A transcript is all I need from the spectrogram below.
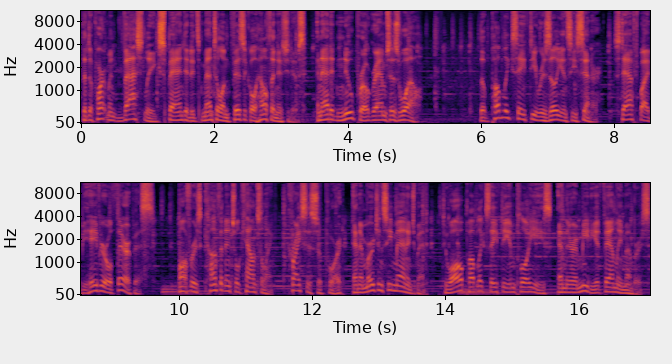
the department vastly expanded its mental and physical health initiatives and added new programs as well. The Public Safety Resiliency Center, staffed by behavioral therapists, offers confidential counseling, crisis support, and emergency management to all public safety employees and their immediate family members.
